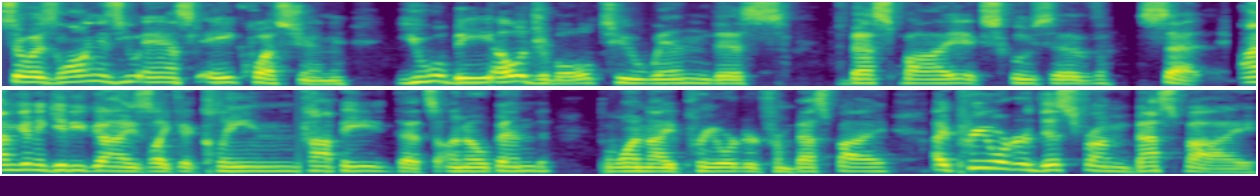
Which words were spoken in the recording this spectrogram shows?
So as long as you ask a question, you will be eligible to win this Best Buy exclusive set. I'm going to give you guys like a clean copy that's unopened, the one I pre ordered from Best Buy. I pre ordered this from Best Buy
